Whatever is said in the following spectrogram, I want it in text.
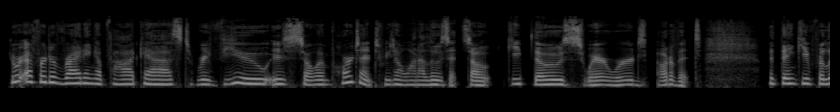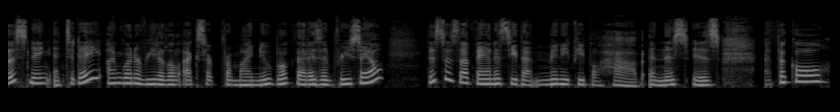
Your effort of writing a podcast review is so important. We don't want to lose it. So keep those swear words out of it. But thank you for listening. And today I'm going to read a little excerpt from my new book that is in pre-sale. This is a fantasy that many people have, and this is ethical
